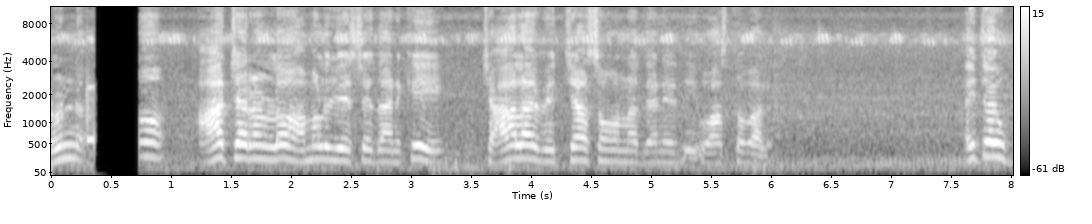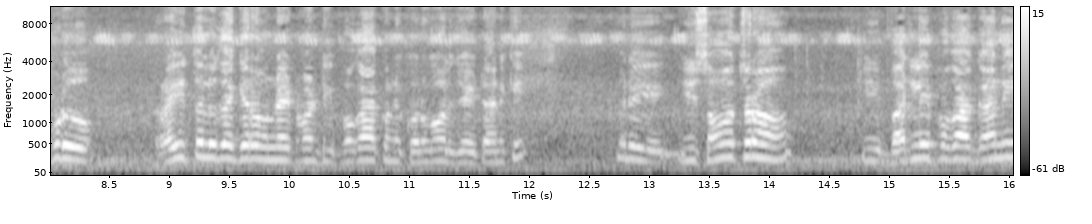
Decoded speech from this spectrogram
రెండు ఆచరణలో అమలు చేసేదానికి చాలా వ్యత్యాసం ఉన్నది అనేది వాస్తవాలు. అయితే ఇప్పుడు రైతుల దగ్గర ఉన్నటువంటి పొగాకుని కొనుగోలు చేయటానికి మరి ఈ సంవత్సరం ఈ బర్లీ పొగాకు కానీ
